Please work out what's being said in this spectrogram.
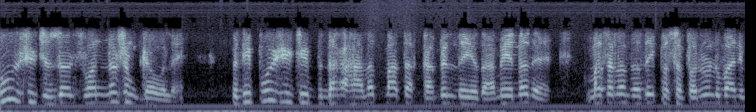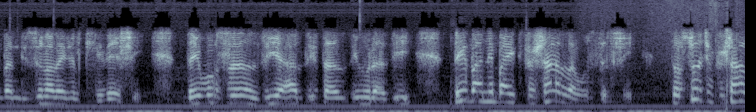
پوه شي چې زه ژوند نشم کولای په دې پوه شي چې دغه حالت ماته قابل دی ادامه نه ده مثلا د دوی په سفرونو باندې بندیزونه لګل کېدې شي دوی اوس زیار دي تاسو دی ورځي دوی باندې باید فشار راوستل شي تر څو چې فشار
